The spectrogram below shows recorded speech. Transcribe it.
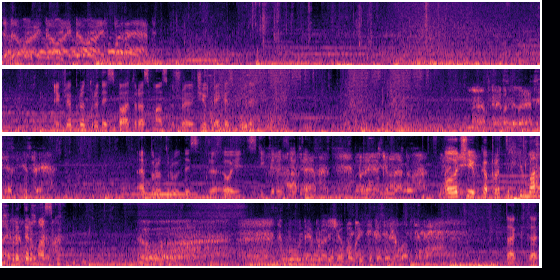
Давай, давай, давай, вперед! Якщо я протру десь багато раз маску, що очівка якась буде? Нам треба забиратися звідси. А протру десь треба. Ой, скільки разів. Бери в кімнату. О, очівка протрима, протер маску. Побазікати хлопцями. Так, так,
